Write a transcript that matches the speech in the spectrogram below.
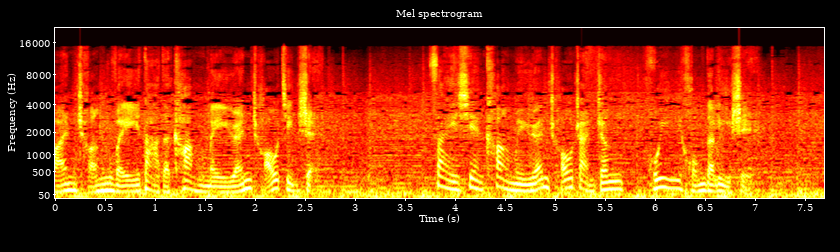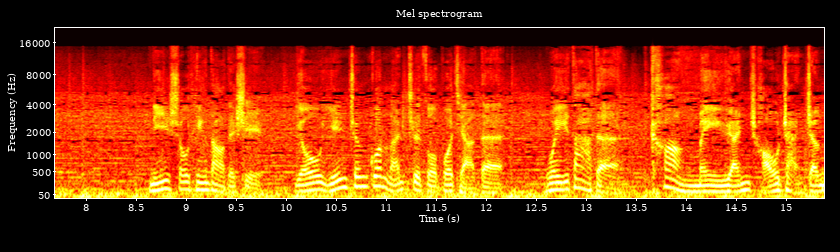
传承伟大的抗美援朝精神，再现抗美援朝战争恢宏的历史。您收听到的是由银针观澜制作播讲的《伟大的抗美援朝战争》。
